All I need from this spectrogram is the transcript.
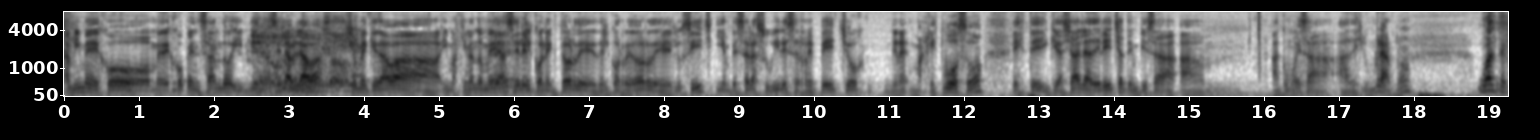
a mí me dejó, me dejó pensando y mientras él hablaba, yo me quedaba imaginándome hacer el conector de- del corredor de Lucich y empezar a subir ese repecho majestuoso, este, y que allá a la derecha te empieza a, a como es a, a deslumbrar, ¿no? Walter,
